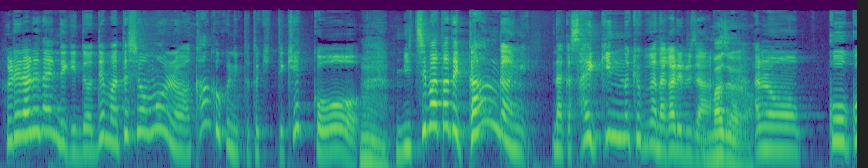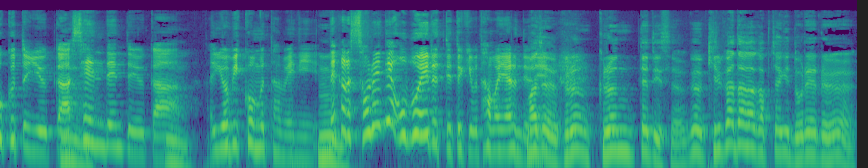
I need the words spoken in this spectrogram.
触れられないんだけど、でも私思うのは韓国に行った時って結構、うん道端でガンガン、なんか最近の曲が流れるじゃん。 맞아요. あの、広告というか、うん宣伝というか、呼び込むために、うんだからそれで覚えるっていう時もたまにあるんだよね。 맞아요. 그런 그런 때도 있어요. 그 길 가다가 갑자기 노래를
